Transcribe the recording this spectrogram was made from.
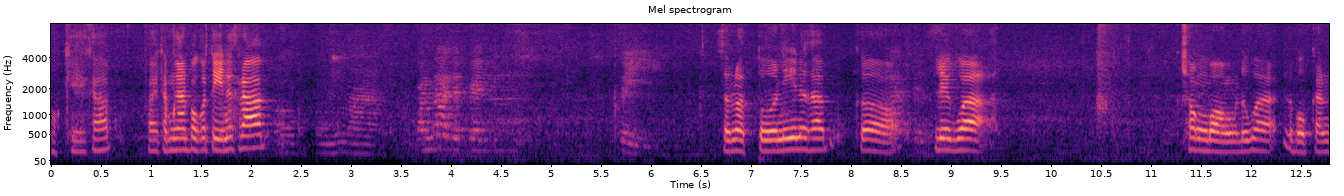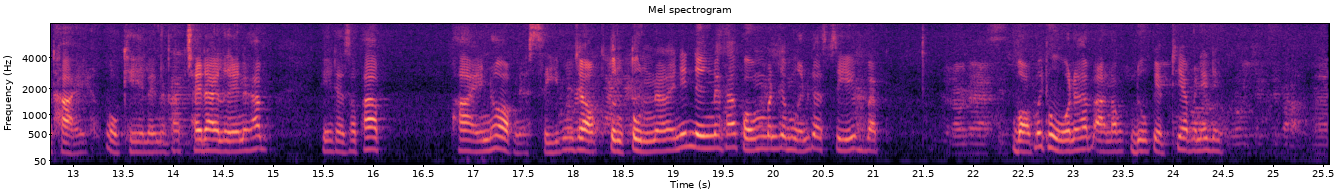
โอเคครับ ไฟทำงานปกตินะครับ เอาตรงนี้มา มันน่าจะเป็น สี่สำหรับตัวนี้นะครับก็เรียกว่า ช่องมองหรือว่าระบบการถ่ายโอเคเลยนะครับ ใช้ได้เลยนะครับเพียงแต่สภาพภายนอกเนี่ยสีมันจะออกตุ่นๆอะไรนิดนึงนะครับ ผมมันจะเหมือนกับสีแบบบอกไม่ถูกนะครับอะลองดูเปรียบเทียบไปนิดนึงอ่า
